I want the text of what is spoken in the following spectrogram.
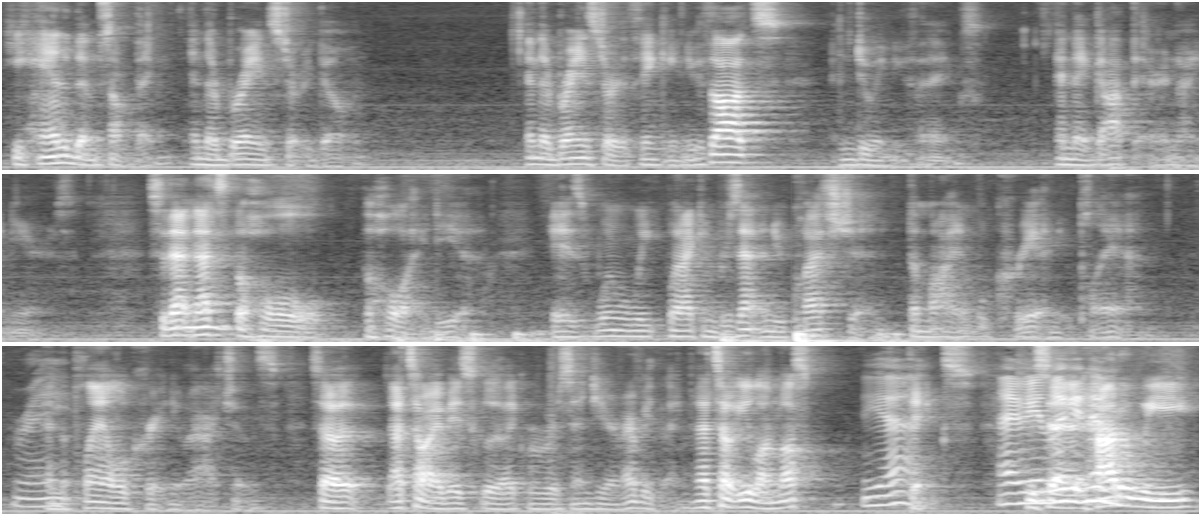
He handed them something, and their brains started going and their brains started thinking new thoughts and doing new things and they got there in nine years so that that's the whole the whole idea is when we when i can present a new question the mind will create a new plan right and the plan will create new actions so that's how i basically like reverse engineer everything that's how elon musk yeah thinks I he mean, said look at how do we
